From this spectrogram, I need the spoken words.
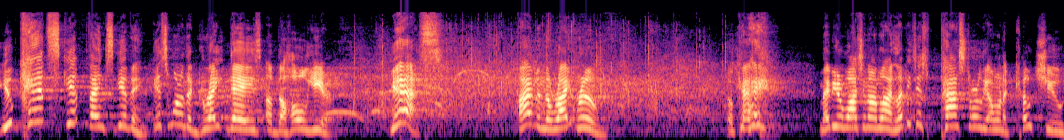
you can't skip Thanksgiving. It's one of the great days of the whole year. Yes, I'm in the right room. Okay? Maybe you're watching online. Let me just pastorally, I want to coach you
